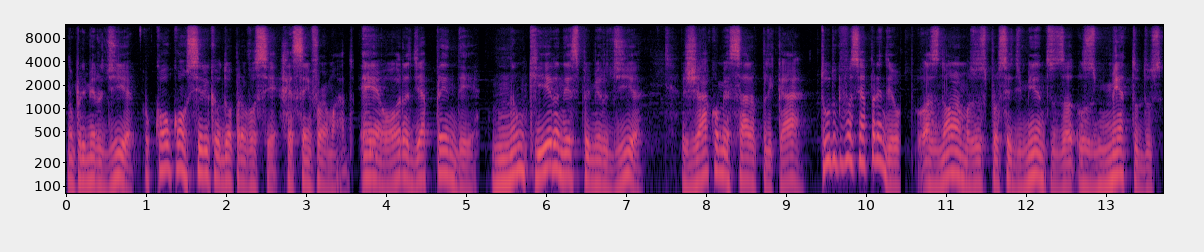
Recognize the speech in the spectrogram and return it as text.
no primeiro dia, qual o conselho que eu dou para você, recém-formado? É hora de aprender. Não queira nesse primeiro dia já começar a aplicar tudo que você aprendeu, as normas, os procedimentos, os métodos,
